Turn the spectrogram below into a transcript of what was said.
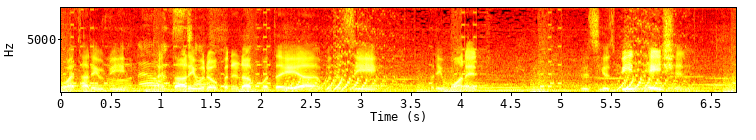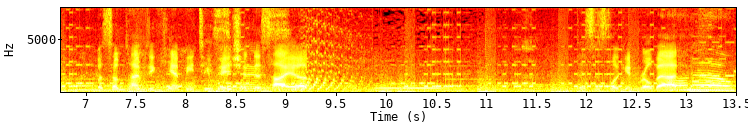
ooh, I thought he would be. Oh, I thought he would open it up with a uh, with a Z, but he wanted. He was, he was being patient, but sometimes you can't be too patient this high up. This is looking real bad. Oh no.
